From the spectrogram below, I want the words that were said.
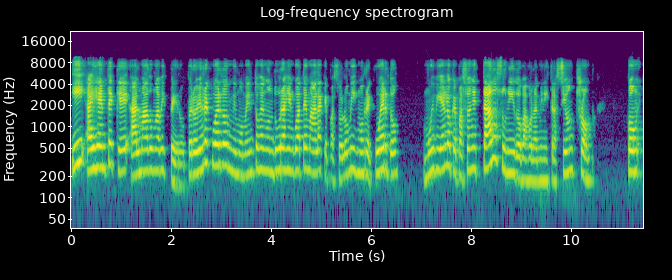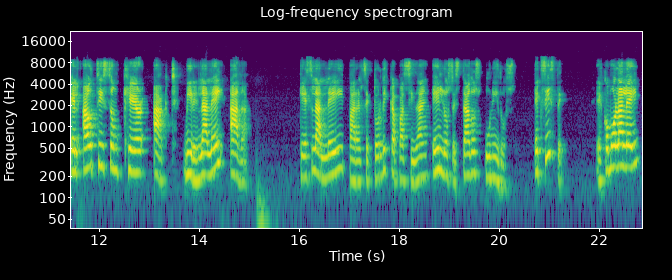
Y hay gente que ha armado un avispero. Pero yo recuerdo en mis momentos en Honduras y en Guatemala que pasó lo mismo. Recuerdo muy bien lo que pasó en Estados Unidos bajo la administración Trump con el Autism Care Act. Miren, la ley ADA, que es la ley para el sector discapacidad en los Estados Unidos. Existe. Es como la ley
